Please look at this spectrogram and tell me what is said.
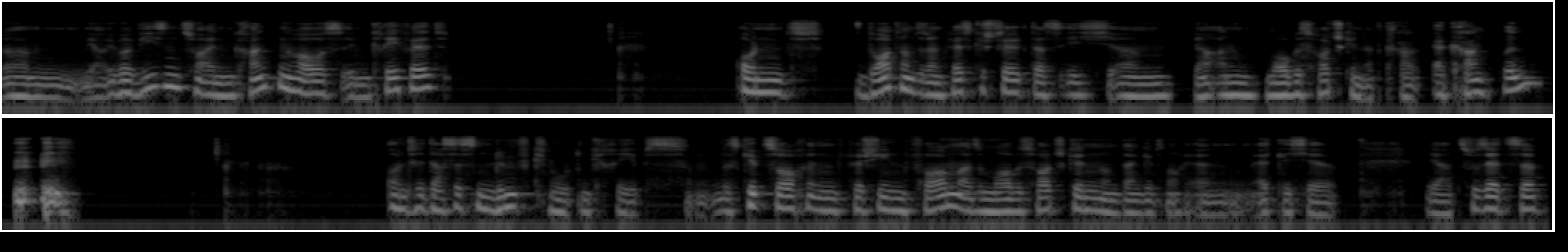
ähm, ja, überwiesen zu einem Krankenhaus in Krefeld und Dort haben sie dann festgestellt, dass ich ähm, ja, an Morbus Hodgkin erkrankt bin. Und das ist ein Lymphknotenkrebs. Das gibt es auch in verschiedenen Formen, also Morbus Hodgkin und dann gibt es noch etliche ja, Zusätze.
